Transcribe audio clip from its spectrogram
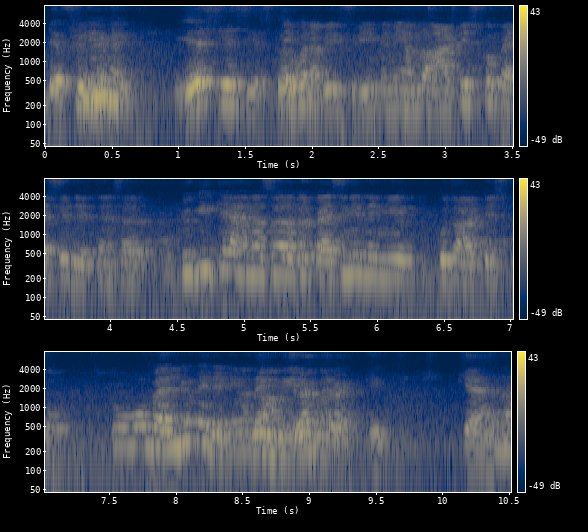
डेफिनेटली यस यस यस पर अभी फ्री में नहीं हम लोग आर्टिस्ट को पैसे देते हैं सर। क्योंकि क्या है ना सर अगर पैसे नहीं देंगे कुछ आर्टिस्ट को तो वो वैल्यू नहीं रहेगी ना नहीं मेरा मेरा क्या है ना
